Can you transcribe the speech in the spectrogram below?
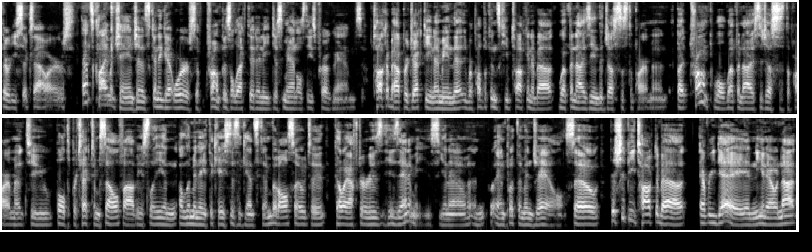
36 hours. That's climate change, and it's going to get worse if Trump is elected and he dismantles these programs. Talk about projecting. I mean, the Republicans keep talking about weaponizing the Justice Department, but Trump will weaponize the Justice Department to both protect himself, obviously, and eliminate the cases against him, but also to go after his, his enemies, you know, and, and put them in jail. So this should be talked about every day and you know not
